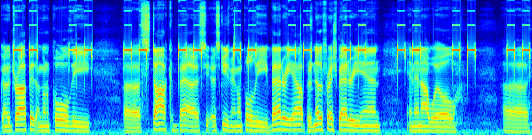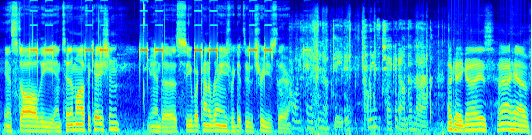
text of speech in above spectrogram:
Gonna drop it. I'm gonna pull the uh, stock, excuse me, I'm going to pull the battery out, put another fresh battery in, and then I will uh, install the antenna modification and uh, see what kind of range we get through the trees there. Point has been updated. Please check it on the map. Okay guys, I have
